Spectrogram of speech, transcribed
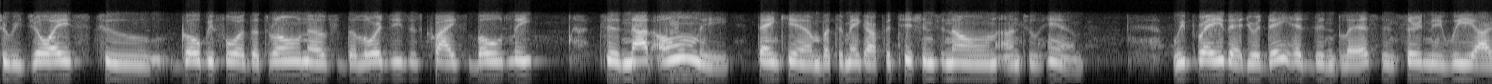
to rejoice, to go before the throne of the Lord Jesus Christ boldly, to not only thank Him, but to make our petitions known unto Him. We pray that your day has been blessed, and certainly we are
